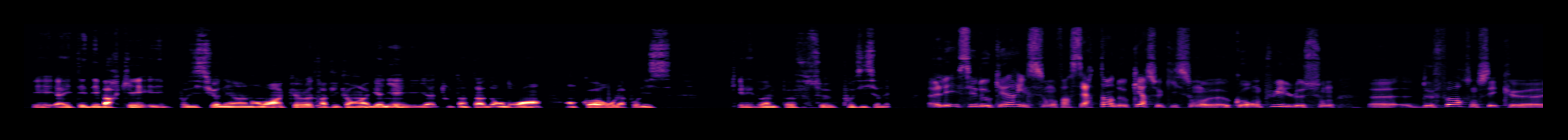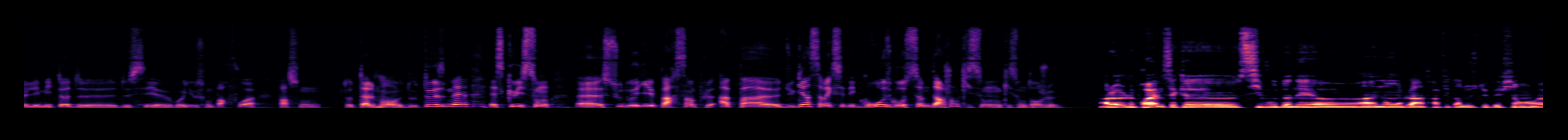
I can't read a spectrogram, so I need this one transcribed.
et a été débarqué et positionné à un endroit que le trafiquant a gagné. Il y a tout un tas d'endroits encore où la police et les douanes peuvent se positionner. Les, ces dockers, ils sont, enfin certains dockers, ceux qui sont euh, corrompus, ils le sont euh, de force. On sait que les méthodes euh, de ces voyous sont parfois, enfin sont totalement douteuses même. Est-ce qu'ils sont soudoyés par simple appât du gain? C'est vrai que c'est des grosses grosses sommes d'argent qui sont, qui sont en jeu. Alors, le problème, c'est que si vous donnez un ongle à un trafiquant de stupéfiants,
